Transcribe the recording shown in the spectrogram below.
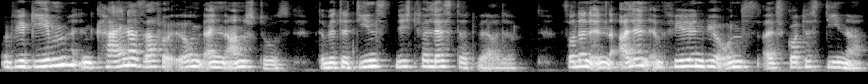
Und wir geben in keiner Sache irgendeinen Anstoß, damit der Dienst nicht verlästert werde, sondern in allen empfehlen wir uns als Gottes Diener,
